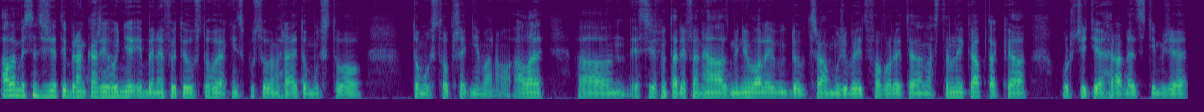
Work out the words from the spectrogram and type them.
ale myslím si, že ty brankáři hodně i benefitují z toho, jakým způsobem hraje to mužstvo, to mužstvo před nima. No. Ale uh, jestliže jsme tady FNH zmiňovali, kdo třeba může být favorit na Stanley Cup, tak uh, určitě Hradec tím, že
